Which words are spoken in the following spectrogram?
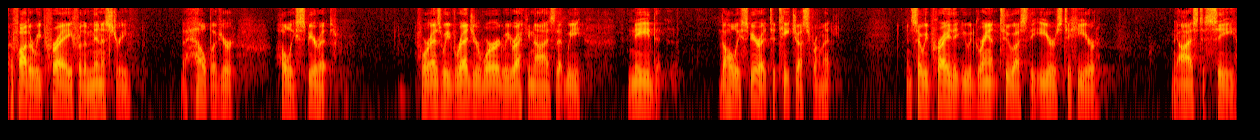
Oh, Father, we pray for the ministry, the help of your Holy Spirit. For as we've read your word, we recognize that we need the Holy Spirit to teach us from it and so we pray that you would grant to us the ears to hear, the eyes to see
